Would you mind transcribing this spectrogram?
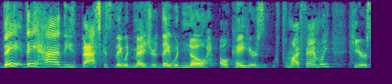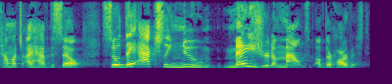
they, they had these baskets they would measure. They would know, okay, here's for my family, here's how much I have to sell. So they actually knew measured amounts of their harvest.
